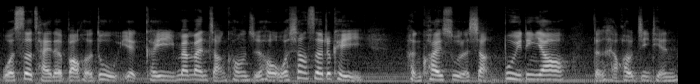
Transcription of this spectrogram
我色彩的饱和度也可以慢慢掌控之后，我上色就可以很快速的上，不一定要等好好几天。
